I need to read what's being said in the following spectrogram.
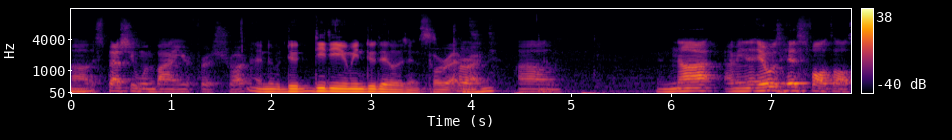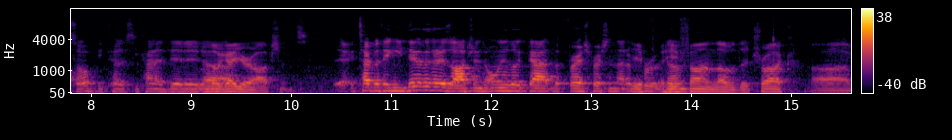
uh, especially when buying your first truck. And do DD you mean due diligence? Correct. Correct. Um, not, I mean, it was his fault also because he kind of did it. Uh, Look at your options. type of thing. He didn't look at his options. Only looked at the first person that If approved he him. fell in love with the truck, um,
